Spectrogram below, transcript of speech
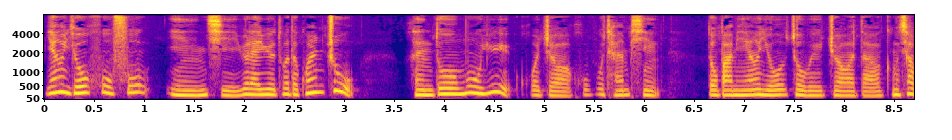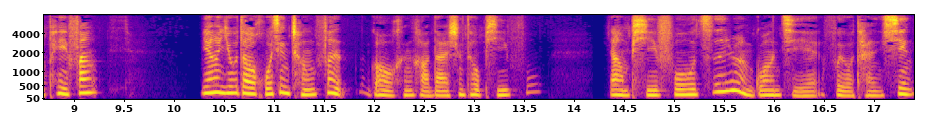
绵羊油护肤引起越来越多的关注，很多沐浴或者护肤产品。都把绵羊油作为主要的功效配方。绵羊油的活性成分能够很好的渗透皮肤，让皮肤滋润光洁、富有弹性，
